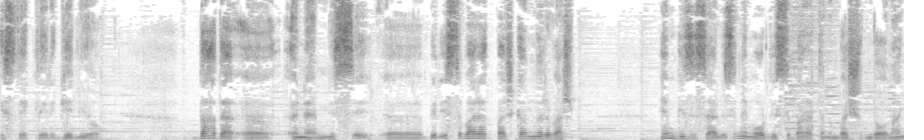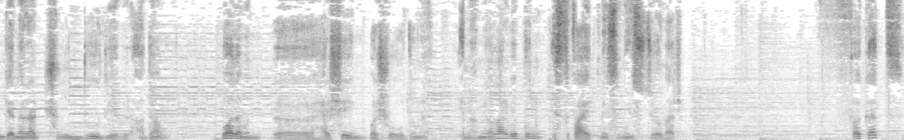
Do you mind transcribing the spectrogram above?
istekleri geliyor. Daha da e, önemlisi e, bir istihbarat başkanları var. Hem gizli servisin hem ordu istihbaratının başında olan General Chundu diye bir adam. Bu adamın e, her şeyin başı olduğunu inanıyorlar ve bunun istifa etmesini istiyorlar. Fakat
